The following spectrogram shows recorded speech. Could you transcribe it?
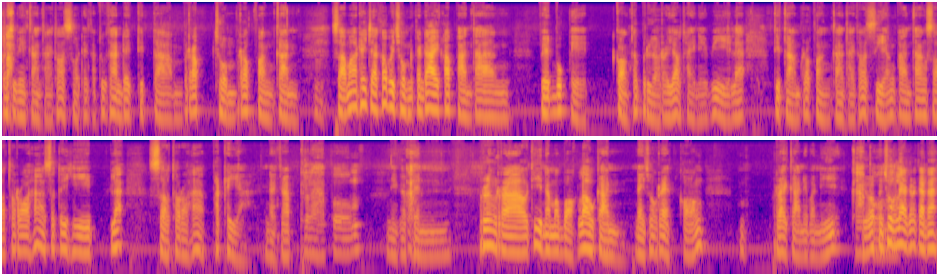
ก็จะมีการถ่ายทอดสดให้กับทุกท่านได้ติดตาม รับชมรับฟังกัน สามารถที่จะเข้าไปชมกันได้ครับผ่านทาง Facebook Page กองทัพเรือรอยัลไทยเนวีและติดตามรับฟังการถ่ายทอดเสียง ผ่านทางสทร5สัตหีบ และสทร5พัทยานะครับครับผม นี่ก็เป็นเรื่องราวที่นำมาบอกเล่ากันในช่วงแรกของ รายการในวันนี้ครับถือว่าเป็นผมช่วงแรกแล้วกันนะ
